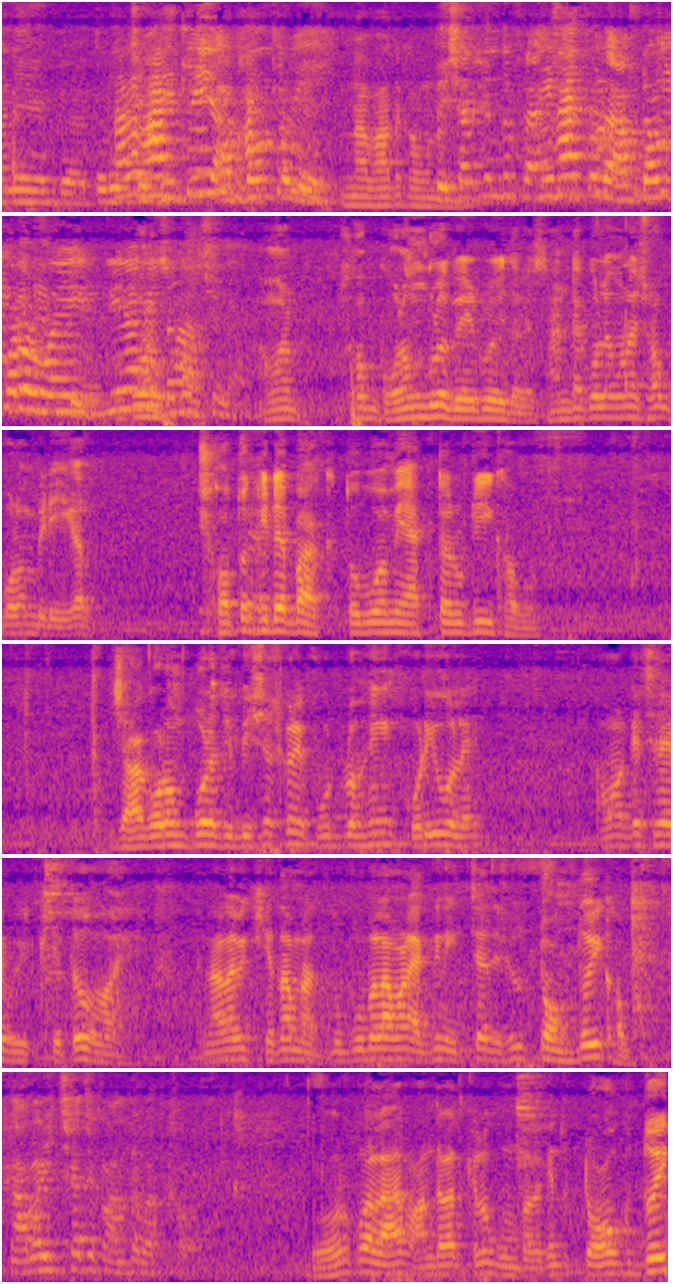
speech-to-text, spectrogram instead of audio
মানে তোর হচ্ছে বিপি আপ ডাউন করবে না ভাত খাব না। প্রেশার কিন্তু এই ফ্ল্যাকচুয়েট করে আপ ডাউন করে করব? আমার সব গরমগুলো বের করে দিতে হবে। স্নানটা করলে মনে হয় সব গরম বেরিয়ে গেল। শত কিটে পাক তবু আমি একটা রুটিই খাব। যা গরম পড়েছে বিশেষ করে ফুড ব্লগিং করি বলে আমাকে চাই খেতেও হয়। নাহলে আমি খেতাম না। দুপুরবেলা আমার একদিন ইচ্ছা আছে শুধু টক দই খাব। আমার ইচ্ছা আছে পান্তা ভাত খাওয়া ভোর কলা পান্তা ভাত খেলেও ঘুম পাবে কিন্তু টক দই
